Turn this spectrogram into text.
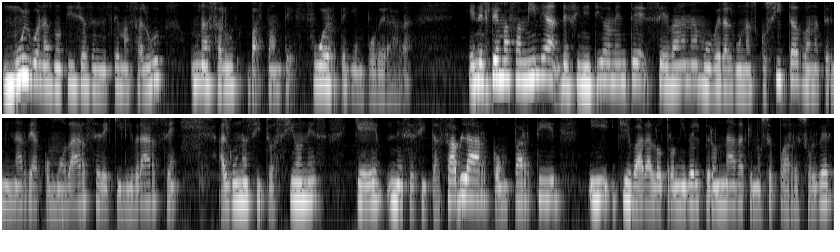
muy buenas noticias en el tema salud, una salud bastante fuerte y empoderada. En el tema familia definitivamente se van a mover algunas cositas, van a terminar de acomodarse, de equilibrarse algunas situaciones que necesitas hablar, compartir y llevar al otro nivel, pero nada que no se pueda resolver.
